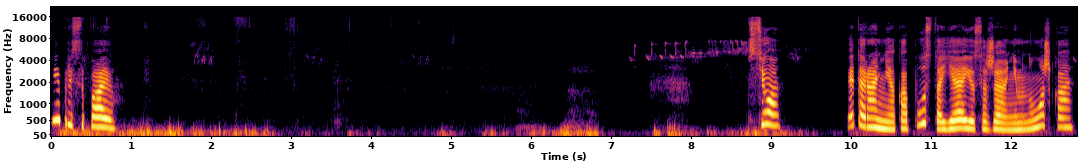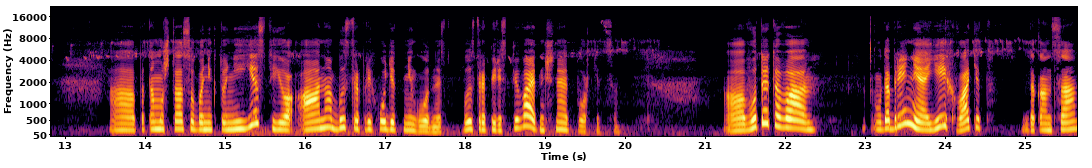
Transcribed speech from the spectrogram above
и присыпаю. Все. Это ранняя капуста. Я ее сажаю немножко, а, потому что особо никто не ест ее, а она быстро приходит в негодность. Быстро переспевает, начинает портиться. А вот этого удобрения ей хватит до конца,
